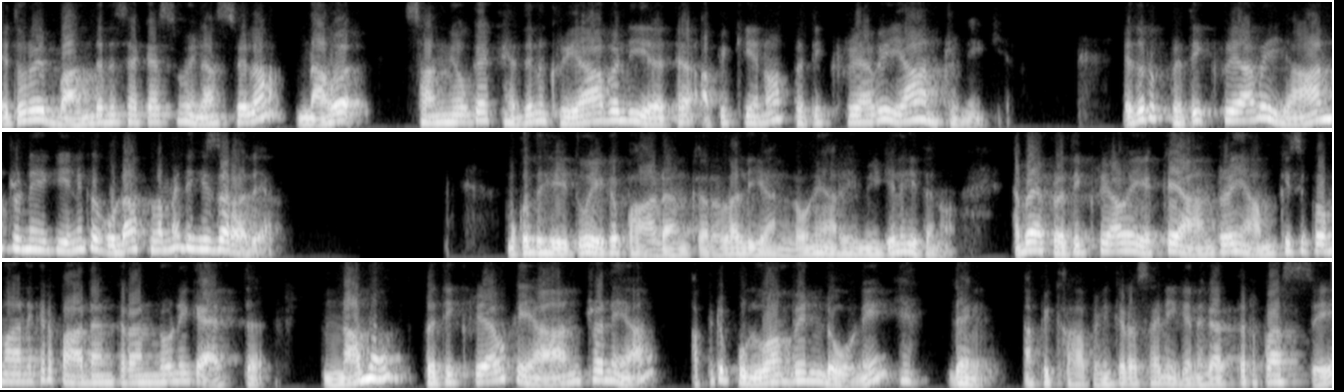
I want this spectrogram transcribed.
ඒතකොට මේ බන්ධන සැකැස්ම වෙනස් වෙලා නව සංයෝගයක් හැදෙන ක්‍රියාවලියට අපි කියනවා ප්‍රතික්‍රියාවේ යාන්ත්‍රණය කියලා. ඒතකොට ප්‍රතික්‍රියාවේ යාන්ත්‍රණය කියන එක ගොඩක් ළමයිට හිසරදයක්. මොකද හේතුව ඒක පාඩම් කරලා ලියන්න ඕනේ අර මේ කියලා හිතනවා. හැබැයි ප්‍රතික්‍රියාවේ එක යාන්ත්‍රණය යම්කිසි ප්‍රමාණයකට පාඩම් කරන්න ඕනේ ඒක ඇත්ත. නමුත් ප්‍රතික්‍රියාවක යාන්ත්‍රණය අපිට පුළුවන් වෙන්න ඕනේ දැන් අපි කාබනික රසායන ඉගෙන ගත්තට පස්සේ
